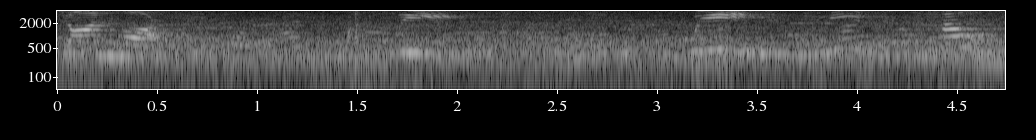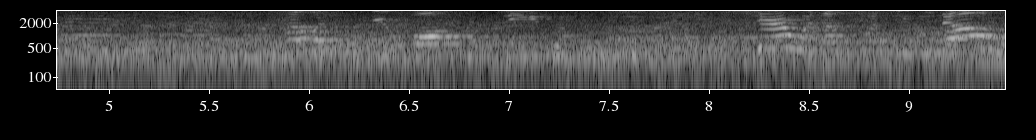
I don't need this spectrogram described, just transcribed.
John Mark, please, we need your help. Tell us of your walk with Jesus. Share with us what you know.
